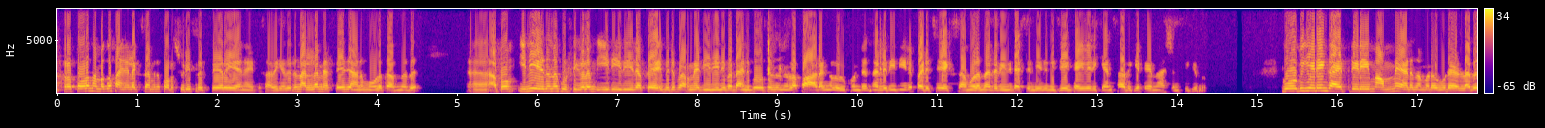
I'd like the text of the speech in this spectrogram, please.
അത്രത്തോളം നമുക്ക് ഫൈനൽ എക്സാമിന് കുറച്ചുകൂടി പ്രിപ്പയർ ചെയ്യാനായിട്ട് സാധിക്കും. അതൊരു നല്ല മെസ്സേജ് ആണ് മോൾ തന്നത്. അപ്പം ഇനി എഴുതുന്ന കുട്ടികളും ഈ രീതിയിലൊക്കെ ഇവർ പറഞ്ഞ രീതിയിൽ ഇവരുടെ അനുഭവത്തിൽ നിന്നുള്ള പാഠങ്ങൾ ഉൾക്കൊണ്ട് നല്ല രീതിയിൽ പഠിച്ച് എക്സാമുകൾ നല്ല രീതിയിൽ അറ്റൻഡ് ചെയ്ത് വിജയം കൈവരിക്കാൻ സാധിക്കട്ടെ എന്ന് ആശംസിക്കുന്നു. ഗോപികയുടെയും ഗായത്രിയുടെയും അമ്മയാണ് നമ്മുടെ കൂടെ ഉള്ളത്.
